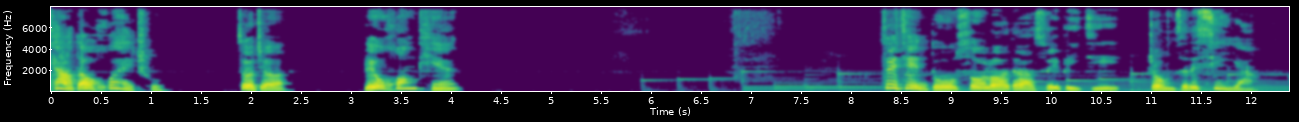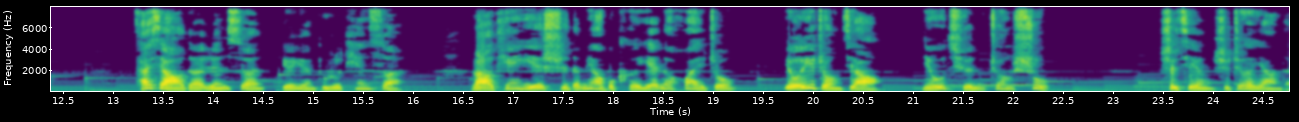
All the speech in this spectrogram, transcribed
恰到坏处。作者：刘荒田。最近读梭罗的随笔集《种子的信仰》，才晓得人算远远不如天算。老天爷使得妙不可言的坏中，有一种叫牛群撞树。事情是这样的：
